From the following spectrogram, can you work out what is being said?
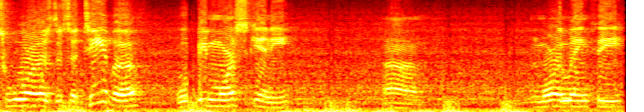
Towards the sativa, will be more skinny, um, more lengthy.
